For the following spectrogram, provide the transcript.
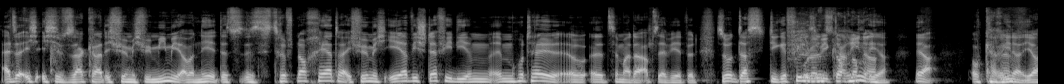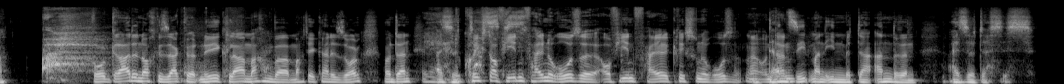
Also ich, ich sag gerade, ich fühle mich wie Mimi, aber nee, das, das trifft noch härter. Ich fühle mich eher wie Steffi, die im, im Hotelzimmer da abserviert wird. So, dass die Gefühle Oder sind wie doch noch Carina. eher. Ja. Oh, Carina, ja. Wo gerade noch gesagt wird, nee, klar, machen wir, mach dir keine Sorgen. Und dann, also du kriegst auf jeden Fall eine Rose. Auf jeden Fall kriegst du eine Rose. Ne? Und dann, dann, sieht man ihn mit der anderen. Also das ist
